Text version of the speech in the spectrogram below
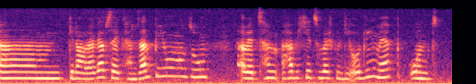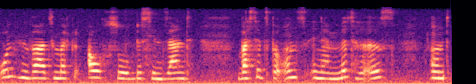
Ähm, genau, da gab es ja kein Sandbiom und so. Aber jetzt habe hab ich hier zum Beispiel die OG-Map und unten war zum Beispiel auch so ein bisschen Sand, was jetzt bei uns in der Mitte ist. Und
